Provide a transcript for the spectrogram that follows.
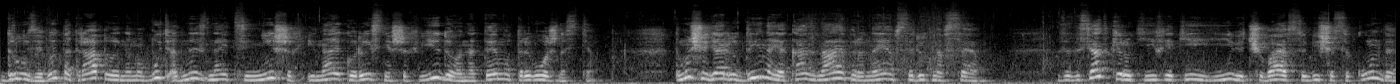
Друзі, ви потрапили на, мабуть, одне з найцінніших і найкорисніших відео на тему тривожності. Тому що я людина, яка знає про неї абсолютно все. За десятки років, які її відчуває в собі щосекунди,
